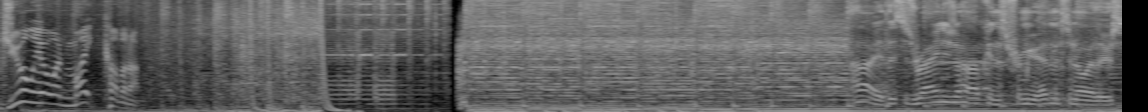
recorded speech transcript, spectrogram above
Giulio and Mike coming up. This is Ryan Nugent Hopkins from your Edmonton Oilers.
